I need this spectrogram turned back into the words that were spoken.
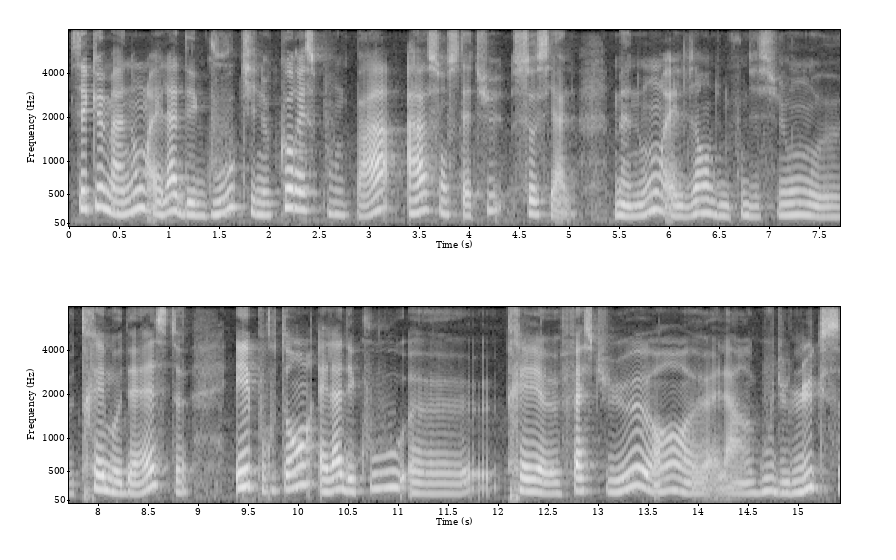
c'est que Manon, elle a des goûts qui ne correspondent pas à son statut social. Manon, elle vient d'une condition euh, très modeste et pourtant, elle a des goûts euh, très euh, fastueux. Hein. Euh, elle a un goût du luxe.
